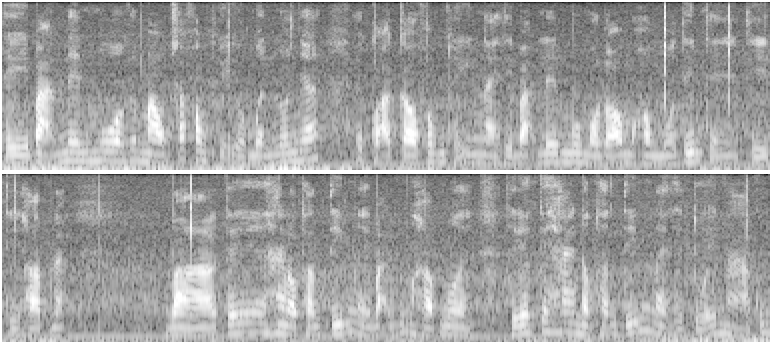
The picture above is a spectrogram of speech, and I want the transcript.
thì bạn nên mua cái màu sắc phong thủy của mình luôn nhé cái quả cầu phong thủy này thì bạn nên mua màu đỏ màu hồng màu tím thì thì thì hợp này và cái hang độc thần tím này bạn cũng hợp luôn thì cái hang độc thần tím này thì tuổi nào cũng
